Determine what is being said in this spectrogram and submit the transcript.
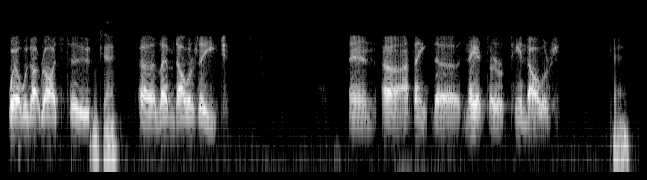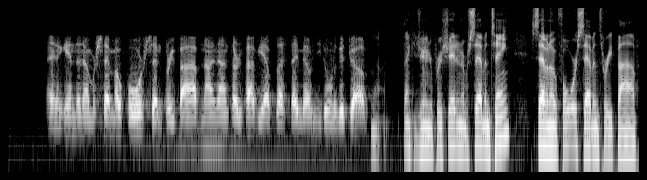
Well, we got rods too. Okay. Uh, Eleven dollars each. And uh, I think the nets are ten dollars. Okay. And again, the number seven zero four seven three five ninety nine thirty five. You have a blessed day, Milton. You're doing a good job. Thank you, Junior. Appreciate it. Number 17, 704 735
